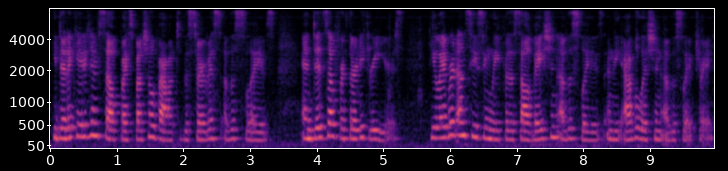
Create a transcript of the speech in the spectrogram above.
he dedicated himself by special vow to the service of the slaves and did so for 33 years. He labored unceasingly for the salvation of the slaves and the abolition of the slave trade.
